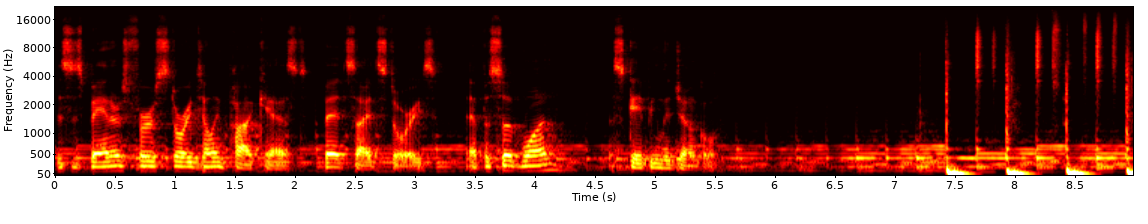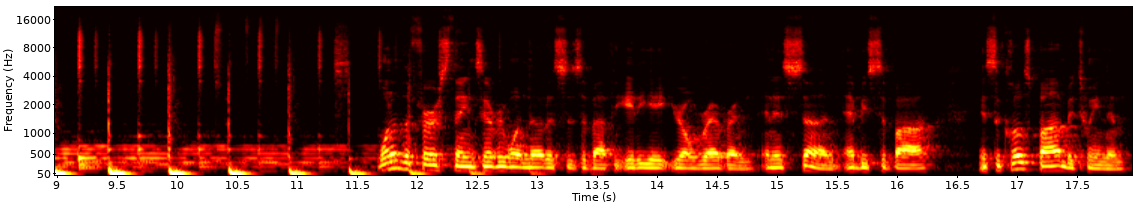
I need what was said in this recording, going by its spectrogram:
This is Banner's first storytelling podcast, Bedside Stories, Episode 1 Escaping the Jungle. One of the first things everyone notices about the 88 year old Reverend and his son, Ebby Sabah, is the close bond between them.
